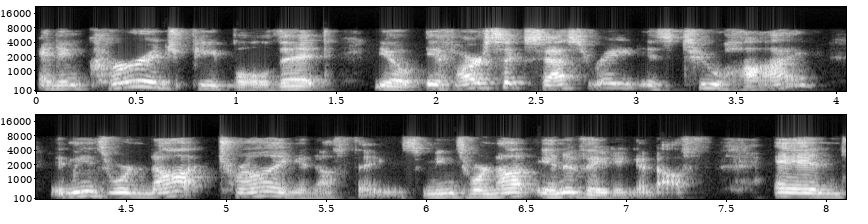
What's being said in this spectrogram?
and encourage people that, you know, if our success rate is too high, it means we're not trying enough things. It means we're not innovating enough. And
